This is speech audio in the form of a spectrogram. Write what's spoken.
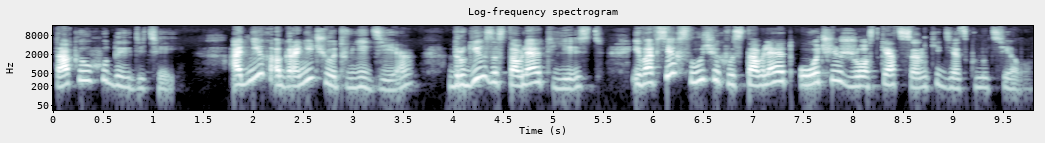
так и у худых детей. Одних ограничивают в еде, других заставляют есть, и во всех случаях выставляют очень жесткие оценки детскому телу.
